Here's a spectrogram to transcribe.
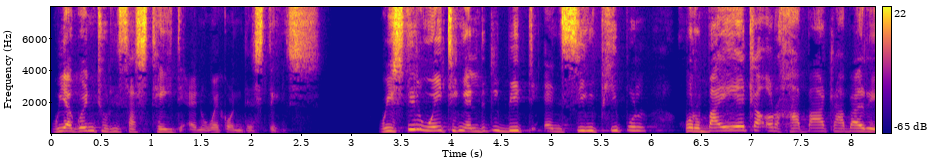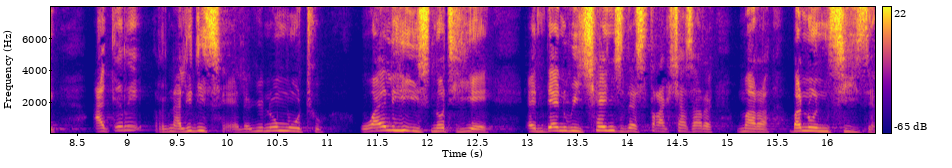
we are going to resuscitate and work on these things. We're still waiting a little bit and seeing people gore baetla or ga ba tla ba re a ke re re na le ditshele you know motho while he is not here and then we change the structures mara ba no ntshitse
